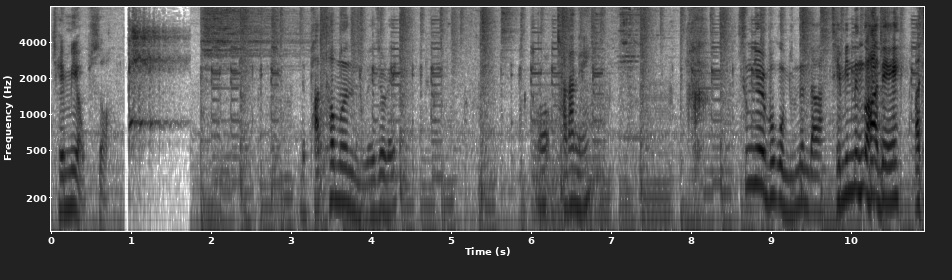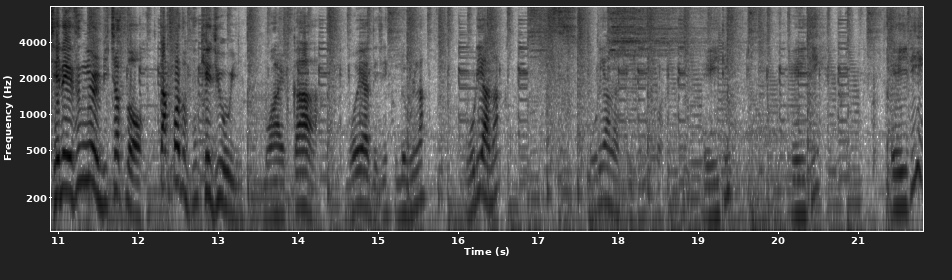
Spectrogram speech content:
재미없어. 근데 바텀은 왜 저래? 어 잘하네 승률 보고 믿는다. 재밌는 거 하네. 아, 쟤네 승률 미쳤어. 딱 봐도 부캐 듀오임. 뭐 할까? 뭐 해야 되지? 르블랑? 오리아나? 오리아나 것 같은데. AD? AD? AD?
